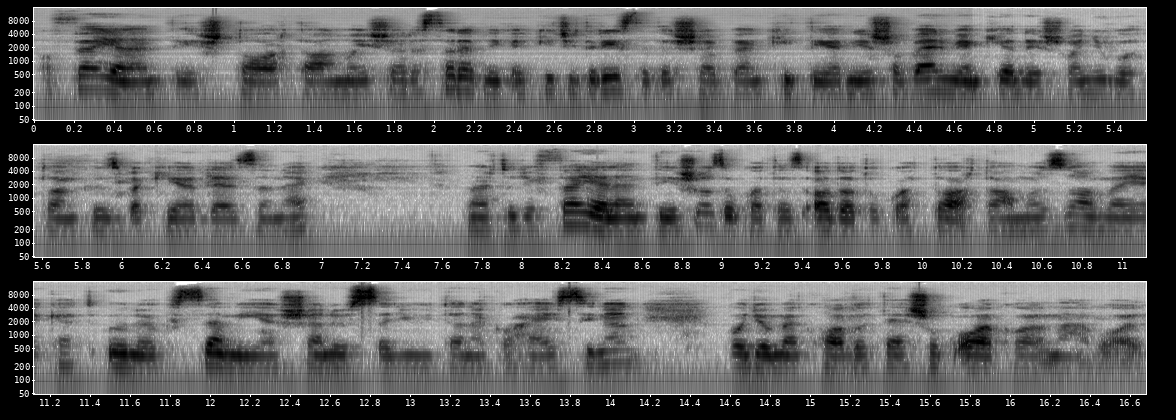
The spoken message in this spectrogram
a feljelentés tartalma, és erre szeretnék egy kicsit részletesebben kitérni, és ha bármilyen kérdés van, nyugodtan közbe kérdezzenek mert hogy a feljelentés azokat az adatokat tartalmazza, amelyeket önök személyesen összegyűjtenek a helyszínen, vagy a meghallgatások alkalmával.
